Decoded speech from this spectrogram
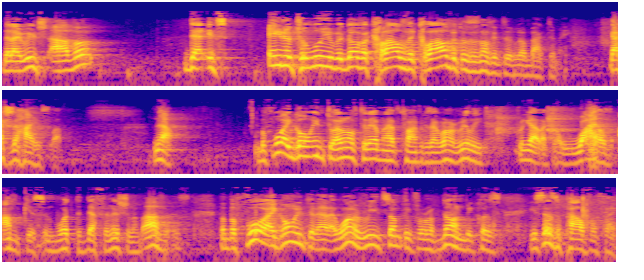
that I reached Ava that it's Eina Tuluya B'dova Klal V'Klal because there's nothing to come back to me. That's the highest level. Now, before I go into, I don't know if today I'm going to have time because I want to really bring out like a wild amkis and what the definition of Ava is. But before I go into that, I want to read something from Rav because he says a powerful thing.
